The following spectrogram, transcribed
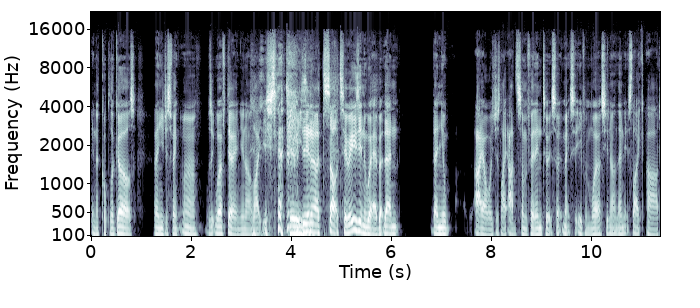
in a couple of goes and then you just think oh was it worth doing? You know like you know sort of too easy in a way but then then you i always just like add something into it so it makes it even worse you know and then it's like hard.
